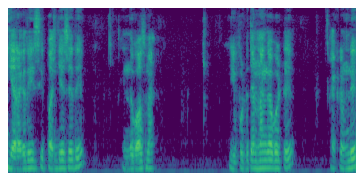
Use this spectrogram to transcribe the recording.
ఎరగదీసి పనిచేసేది ఇందుకోసమే. ఈ ఫుడ్ తిన్నాం కాబట్టి అక్కడ ఉండి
